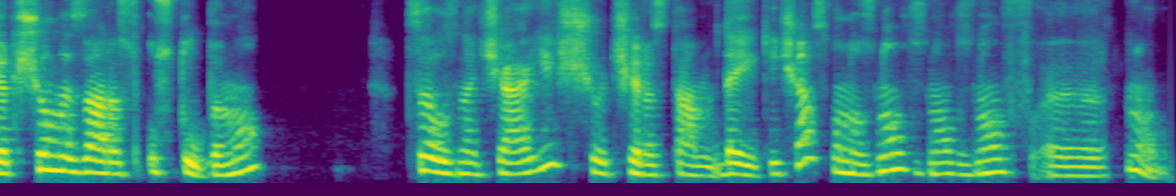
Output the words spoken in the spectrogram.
Якщо ми зараз уступимо, це означає, що через там деякий час воно знов, знов, знов е, ну,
